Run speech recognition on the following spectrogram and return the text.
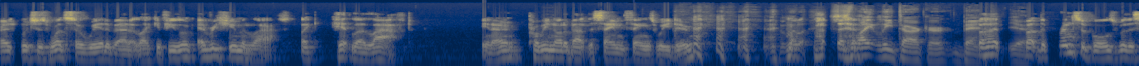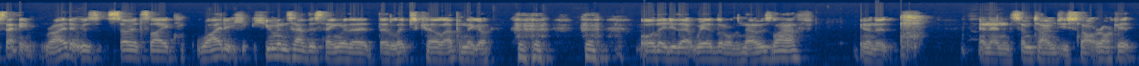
right? which is what's so weird about it. Like if you look, every human laughs. Like Hitler laughed, you know, probably not about the same things we do, slightly darker bent. but yeah. but the principles were the same, right? It was so it's like why do humans have this thing where their, their lips curl up and they go, or they do that weird little nose laugh, you know, the, and then sometimes you snot rocket,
